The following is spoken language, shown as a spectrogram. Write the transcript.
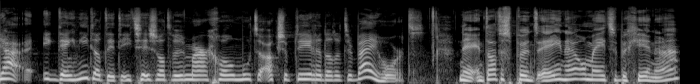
ja, ik denk niet dat dit iets is wat we maar gewoon moeten accepteren dat het erbij hoort. Nee, en dat is punt één, hè, om mee te beginnen.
